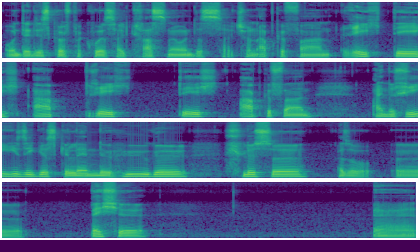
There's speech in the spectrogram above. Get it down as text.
Und der Disc Golf Parcours ist halt krass, ne? Und das ist halt schon abgefahren. Richtig ab, richtig abgefahren. Ein riesiges Gelände, Hügel, Flüsse, also äh, Bäche, äh,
